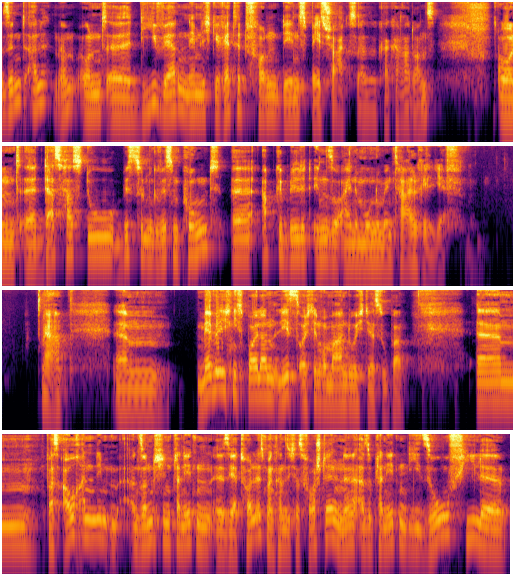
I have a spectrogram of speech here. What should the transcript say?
sind alle. Ne? Und äh, die werden nämlich gerettet von den Space Sharks, also Kakaradons. Und äh, das hast du bis zu einem gewissen Punkt äh, abgebildet in so einem Monumentalrelief. Ja, ähm, mehr will ich nicht spoilern. Lest euch den Roman durch, der ist super. Ähm, was auch an dem an solchen Planeten äh, sehr toll ist, man kann sich das vorstellen, ne? also Planeten, die so viele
